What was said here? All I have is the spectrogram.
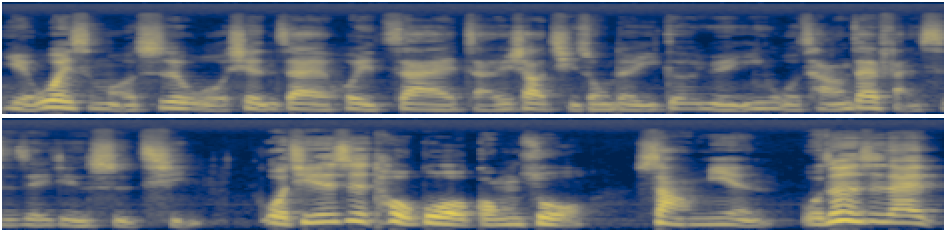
也为什么是我现在会在杂学校其中的一个原因。我常常在反思这件事情。我其实是透过工作。上面，我真的是在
